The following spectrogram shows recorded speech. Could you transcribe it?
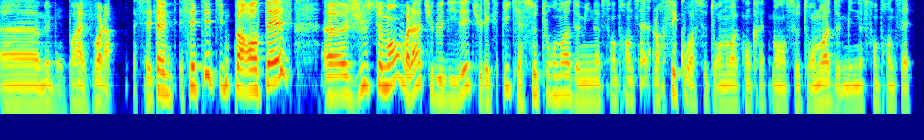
mais bon, bref, voilà. C'était une parenthèse. justement, voilà, tu le disais, tu l'expliques, il y a ce tournoi de 1937. Alors, c'est quoi ce tournoi concrètement, ce tournoi de 1937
